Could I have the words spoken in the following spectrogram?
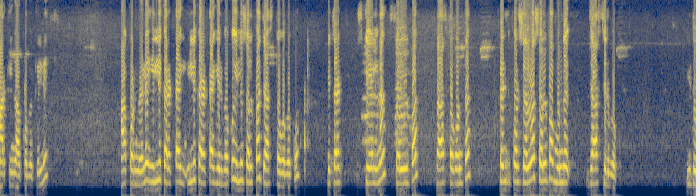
ಮಾರ್ಕಿಂಗ್ ಹಾಕೋಬೇಕು ಇಲ್ಲಿ. ಹಾಕೊಂಡ್ಮೇಲೆ ಇಲ್ಲಿ ಕರೆಕ್ಟಾಗಿ ಇಲ್ಲಿ ಕರೆಕ್ಟಾಗಿ ಇರಬೇಕು. ಇಲ್ಲಿ ಸ್ವಲ್ಪ ಜಾಸ್ತಿ ತಗೋಬೇಕು. ಈ ತರ ಸ್ಕೇಲ್ನ ಸ್ವಲ್ಪ ಕ್ರಾಸ್ ತಗೊಂತ ಫ್ರಂಟ್ ಪೋರ್ಷನ್ ಅಲ್ವಾ ಸ್ವಲ್ಪ ಮುಂದೆ ಜಾಸ್ತಿ ಇರಬೇಕು. ಇದು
